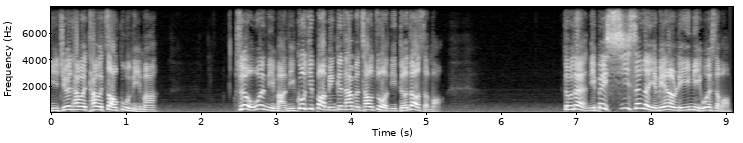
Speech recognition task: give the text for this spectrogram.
你觉得他会他会照顾你吗？所以我问你嘛，你过去报名跟他们操作，你得到什么？对不对？你被牺牲了也没人理你，为什么？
